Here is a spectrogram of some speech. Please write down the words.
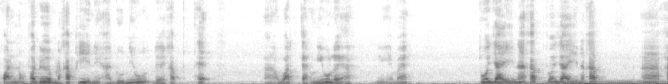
ขวัญหลวงพ่อเดิมนะครับ พี่นี่อะดูนิ้วเลยครับแทะอ่าวัดจากนิ้วเลยอะนี่เห็นไหมตัวใหญ่นะครับตัวใหญ่นะครับอ่าข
